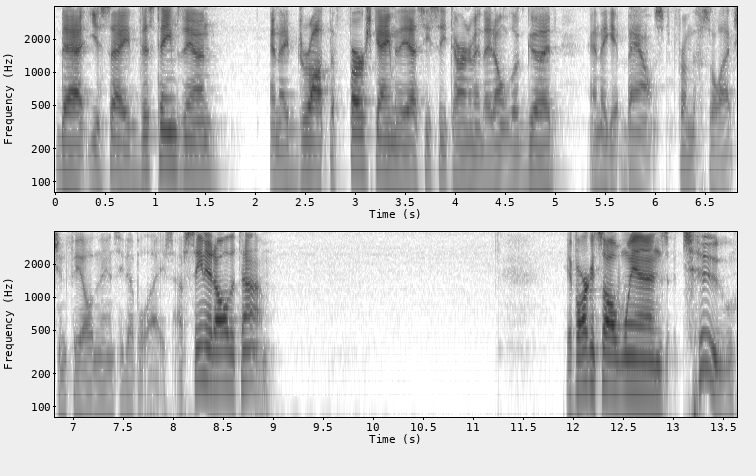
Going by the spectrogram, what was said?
that you say this team's in, and they drop the first game of the SEC tournament, they don't look good, and they get bounced from the selection field in NCAA's. I've seen it all the time. If Arkansas wins two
